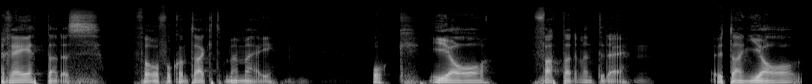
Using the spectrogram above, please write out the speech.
retades för att få kontakt med mig. Mhm. Och jag fattade inte det. Mm. Utan jag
